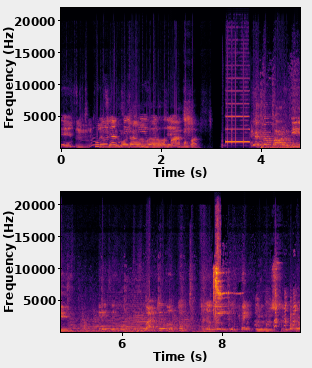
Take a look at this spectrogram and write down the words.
দে। যাচ্ছে? মার কর। এটা একটা পারবি? এই যে বাচ্চা কত ভাজাগুলো ওইসে উঠাই উঠা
